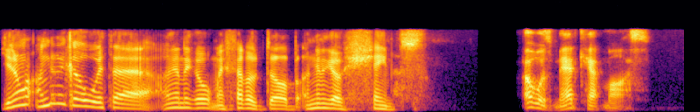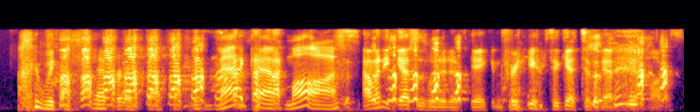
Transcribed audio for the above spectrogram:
You know what? I'm gonna go with uh, I'm gonna go with my fellow dub. I'm gonna go Sheamus. Oh, it was Madcap Moss. I would never have. Madcap Moss. How many guesses would it have taken for you to get to Madcap Moss?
